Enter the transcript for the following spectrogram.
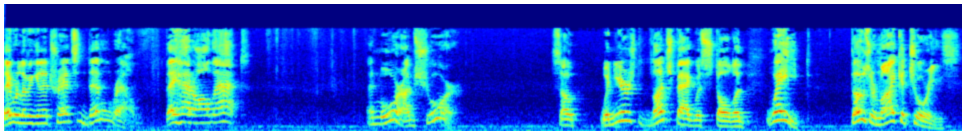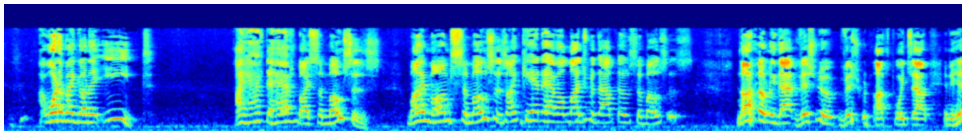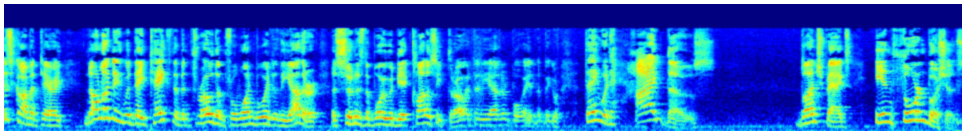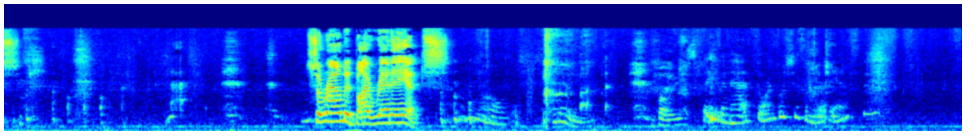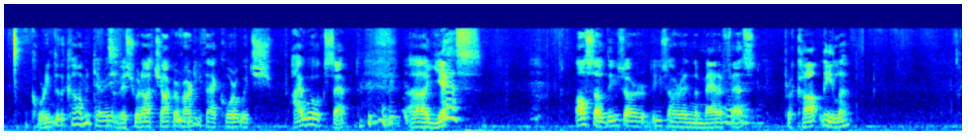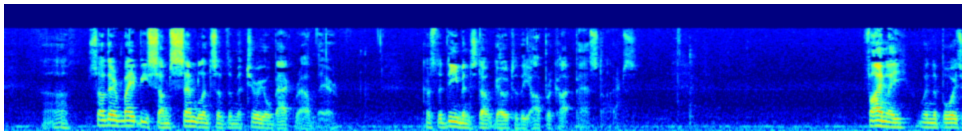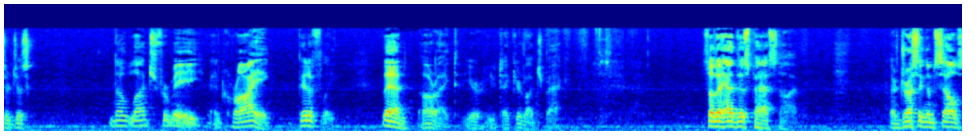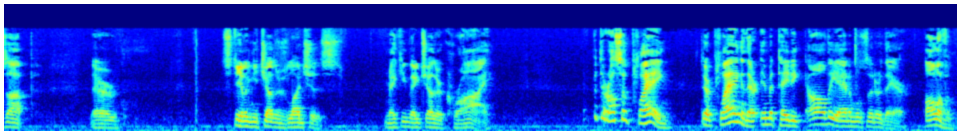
They were living in a transcendental realm. They had all that and more, I'm sure. So when your lunch bag was stolen, wait, those are my kachoris. What am I going to eat? I have to have my samosas. My mom's samosas. I can't have a lunch without those samosas. Not only that, Vishnu Vishwanath points out in his commentary, not only would they take them and throw them from one boy to the other, as soon as the boy would get close, he'd throw it to the other boy and the bigger. They would hide those lunch bags in thorn bushes. surrounded by red ants. They even had thorn bushes and red ants? According to the commentary of Vishwanath Chakravarti Thakur, which I will accept, uh, yes. Also, these are these are in the manifest Prakat Leela uh, so there may be some semblance of the material background there, because the demons don't go to the aprakat pastimes. Finally, when the boys are just no lunch for me and crying pitifully, then all right, you take your lunch back. So they had this pastime. They're dressing themselves up. They're stealing each other's lunches, making each other cry. But they're also playing. They're playing and they're imitating all the animals that are there, all of them.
